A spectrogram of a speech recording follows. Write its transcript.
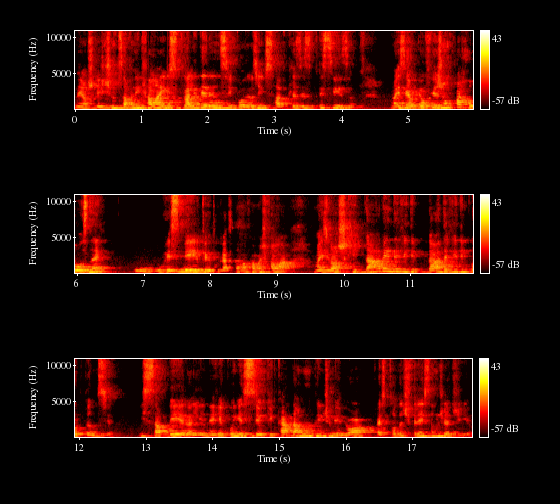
né? Acho que a gente não precisava nem falar isso para a liderança, embora a gente sabe que às vezes precisa. Mas é, é o feijão com arroz, né? O, o, respeito e a educação é uma forma de falar. Mas eu acho que dar a devida, dar a devida importância e saber ali, né, reconhecer o que cada um tem de melhor, faz toda a diferença no dia a dia.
